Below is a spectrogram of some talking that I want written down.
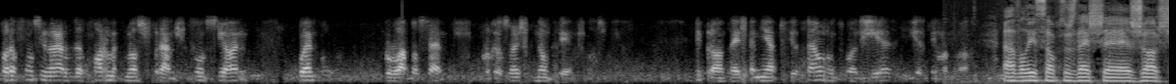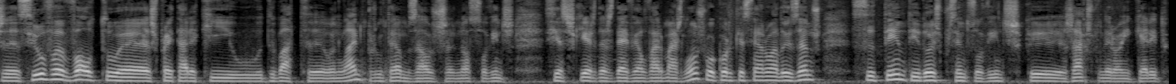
para funcionar da forma que nós esperamos que funcione quando por lá passamos, por razões que não queremos. E pronto, esta é a minha apreciação. Muito bom dia e até uma próxima. A avaliação que nos deixa Jorge Silva. Volto a espreitar aqui o debate online. Perguntamos aos nossos ouvintes se as esquerdas devem levar mais longe o acordo que assinaram há dois anos. 72% dos ouvintes que já responderam ao inquérito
